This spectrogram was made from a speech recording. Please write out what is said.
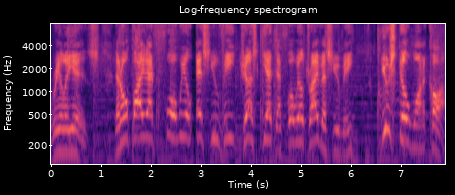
really is. Now, don't buy that four wheel SUV just yet, that four wheel drive SUV. You still want a car.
